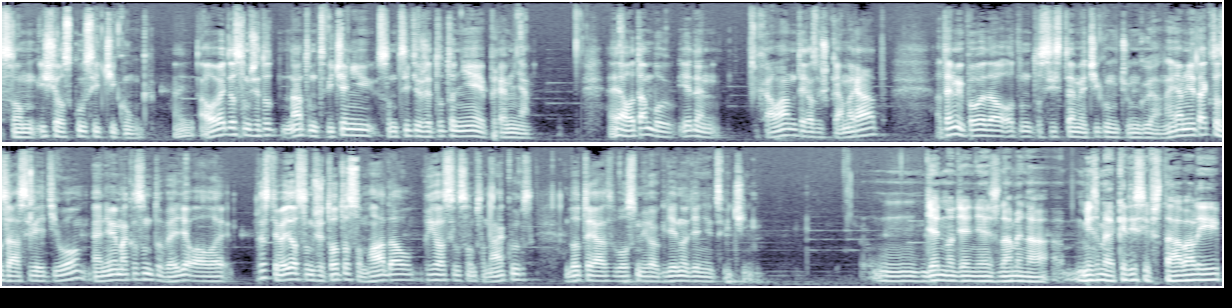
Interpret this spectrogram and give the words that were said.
som išiel skúsiť čikung. Hej. Ale vedel som, že to, na tom cvičení som cítil, že toto nie je pre mňa. Hej, ale tam bol jeden chalan, teraz už kamarát, a ten mi povedal o tomto systéme Chikung Chunguyan. Ja mne takto zasvietilo, ja neviem, ako som to vedel, ale proste vedel som, že toto som hľadal, prihlásil som sa na kurz a doteraz 8 rok dennodenne cvičím. Mm, dennodenne znamená, my sme kedysi vstávali,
